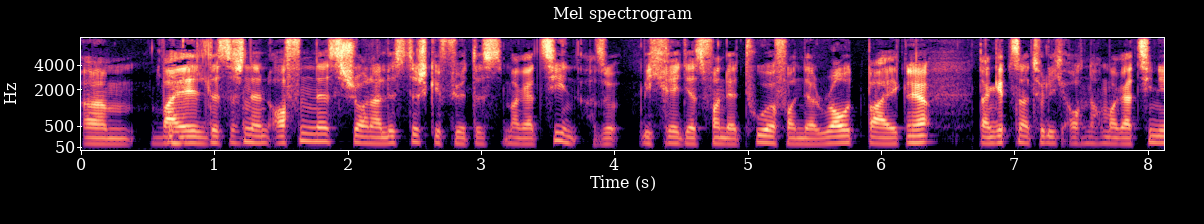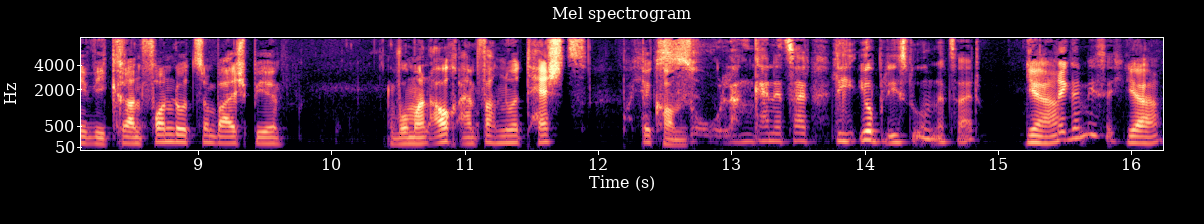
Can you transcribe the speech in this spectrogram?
ähm, weil das ist ein offenes, journalistisch geführtes Magazin. Also ich rede jetzt von der Tour, von der Roadbike. Dann gibt es natürlich auch noch Magazine wie Gran Fondo zum Beispiel, wo man auch einfach nur Tests bekommt. So lange keine Zeit. Jupp, liest du eine Zeitung? Ja. Regelmäßig? Ja.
